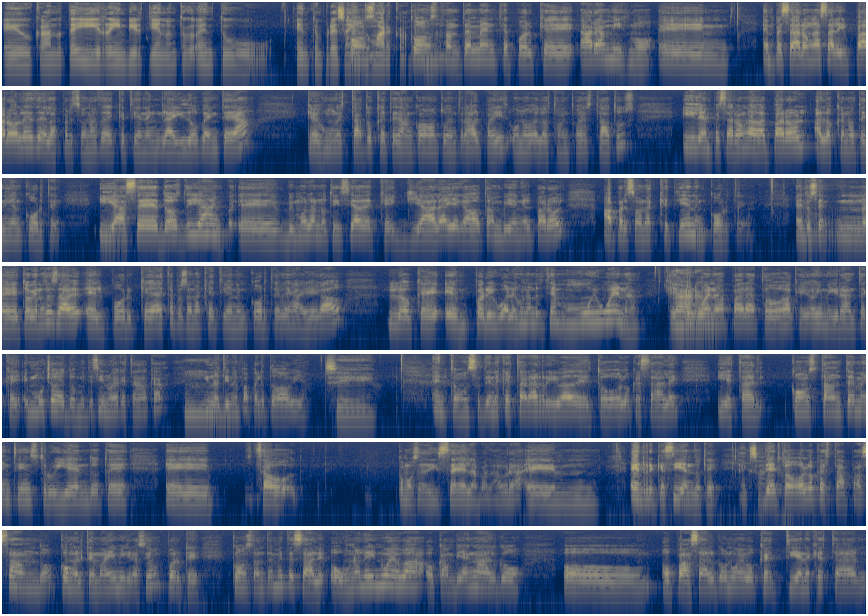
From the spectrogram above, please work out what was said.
educándote y reinvirtiendo en tu, en tu, en tu empresa y en tu marca. Constantemente, porque ahora mismo eh, empezaron a salir paroles de las personas de que tienen la I-220A, que es un estatus que te dan cuando tú entras al país, uno de los tantos estatus, y le empezaron a dar parol a los que no tenían corte. Y hace dos días em- eh, vimos la noticia de que ya le ha llegado también el parol a personas que tienen corte. Entonces, mm, eh, todavía no se sabe el por qué a estas personas que tienen corte les ha llegado, lo que es, pero igual es una noticia muy buena, que es muy buena para todos aquellos inmigrantes, que hay, hay muchos de 2019 que están acá y no tienen papeles todavía. Sí, Entonces tienes que estar arriba de todo lo que sale y estar constantemente instruyéndote, eh, so- ¿cómo se dice la palabra? Em, enriqueciéndote Exacto. de todo lo que está pasando con el tema de inmigración, porque constantemente sale o una ley nueva, o cambian algo, o, o pasa algo nuevo que tienes que estar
